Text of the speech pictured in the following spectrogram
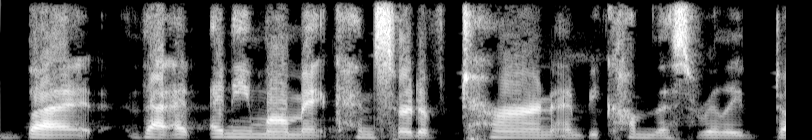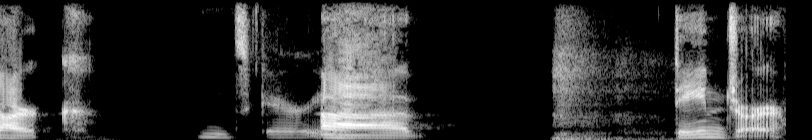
but that at any moment can sort of turn and become this really dark and scary uh, danger.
